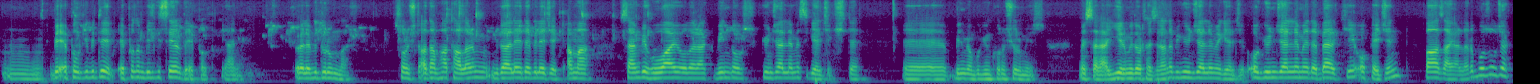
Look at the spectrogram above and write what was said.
Hmm, bir Apple gibi değil. Apple'ın bilgisayarı da Apple yani. Öyle bir durum var. Sonuçta adam hatalara müdahale edebilecek ama sen bir Huawei olarak Windows güncellemesi gelecek işte. Ee, bilmiyorum bugün konuşur muyuz? Mesela 24 Haziran'da bir güncelleme gelecek. O güncellemede belki o patch'in bazı ayarları bozulacak.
